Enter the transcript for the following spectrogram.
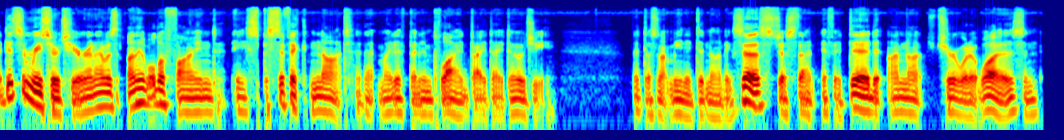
I did some research here and I was unable to find a specific knot that might have been implied by Daidoji. That does not mean it did not exist, just that if it did, I'm not sure what it was, and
